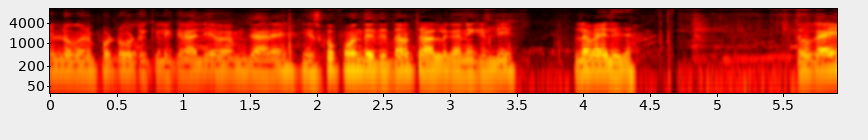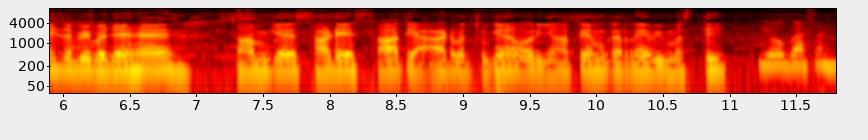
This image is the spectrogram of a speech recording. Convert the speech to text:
इन लोगों ने फ़ोटो वोटो क्लिक करा लिया, अब हम जा रहे हैं। इसको फ़ोन दे देता हूँ, चार्ज लगाने के लिए। लवाई ले जा। तो गाइज़ अभी बजे हैं शाम के साढ़े सात या आठ बज चुके हैं और यहाँ पे हम कर रहे हैं अभी मस्ती। योगासन।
